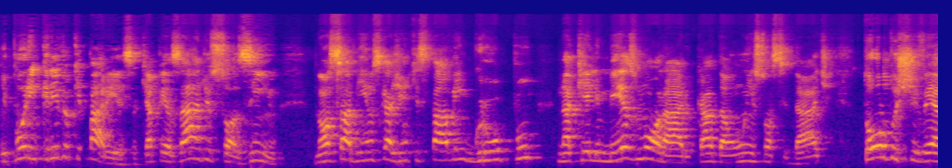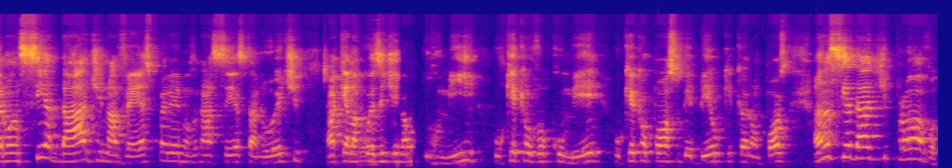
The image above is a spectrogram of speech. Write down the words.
E por incrível que pareça, que apesar de sozinho, nós sabíamos que a gente estava em grupo naquele mesmo horário, cada um em sua cidade. Todos tiveram ansiedade na véspera, na sexta noite, aquela coisa de não dormir, o que, que eu vou comer, o que, que eu posso beber, o que, que eu não posso. A ansiedade de prova,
